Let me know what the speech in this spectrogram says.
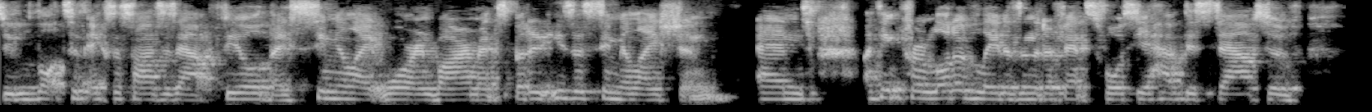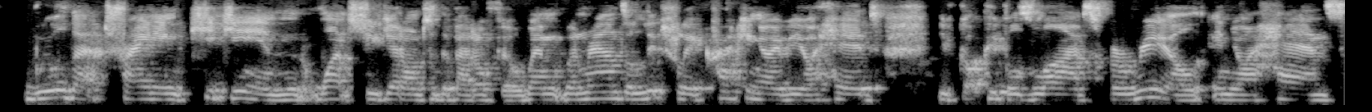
do lots of exercises outfield. They simulate war environments, but it is a simulation. And I think for a lot of leaders in the Defence Force, you have this doubt of will that training kick in once you get onto the battlefield? When, when rounds are literally cracking over your head, you've got people's lives for real in your hands.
